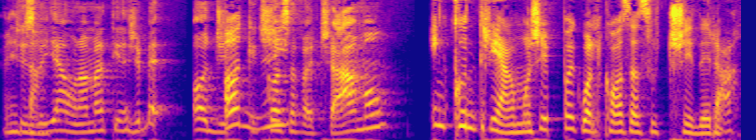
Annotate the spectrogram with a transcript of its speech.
Ci Esatto. svegliamo una mattina e dice, beh, oggi, Oggi- che cosa facciamo? Incontriamoci e poi qualcosa succederà.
